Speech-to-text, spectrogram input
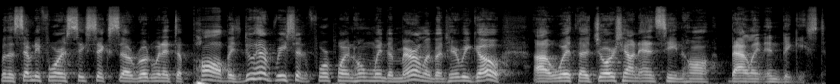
with a 74-66 uh, road win at DePaul. But they do have recent four-point home win to Maryland. But here we go uh, with uh, Georgetown and Seton Hall battling in Big East.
